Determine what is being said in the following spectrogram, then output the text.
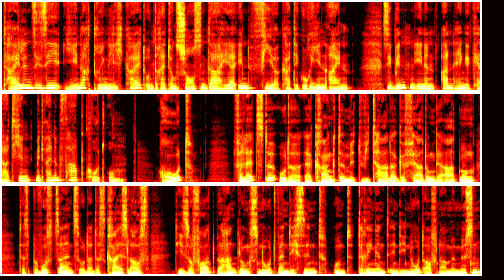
teilen sie sie je nach Dringlichkeit und Rettungschancen daher in vier Kategorien ein. Sie binden ihnen Anhängekärtchen mit einem Farbcode um. Rot Verletzte oder Erkrankte mit vitaler Gefährdung der Atmung, des Bewusstseins oder des Kreislaufs, die sofort behandlungsnotwendig sind und dringend in die Notaufnahme müssen.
